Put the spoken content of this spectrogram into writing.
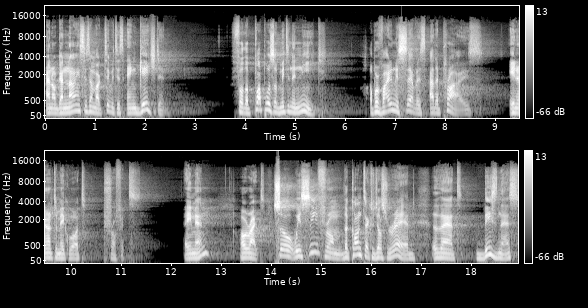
An organized system of activities engaged in for the purpose of meeting a need or providing a service at a price in order to make what? Profit. Amen? All right. So we see from the context we just read that business,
